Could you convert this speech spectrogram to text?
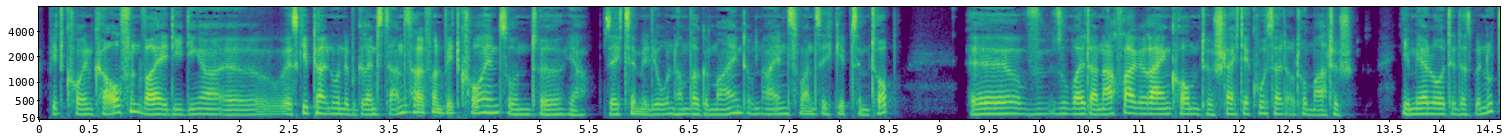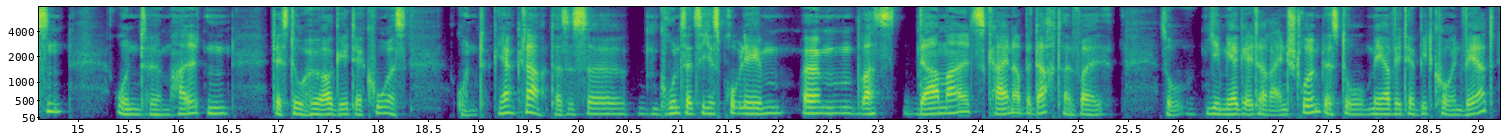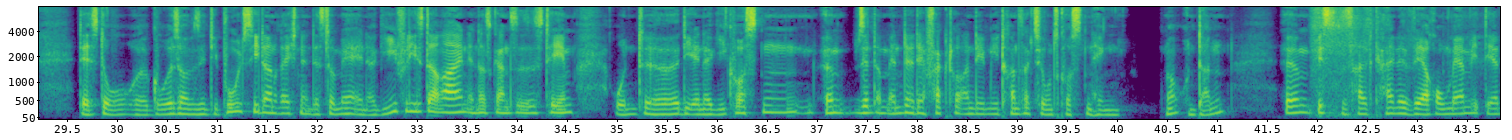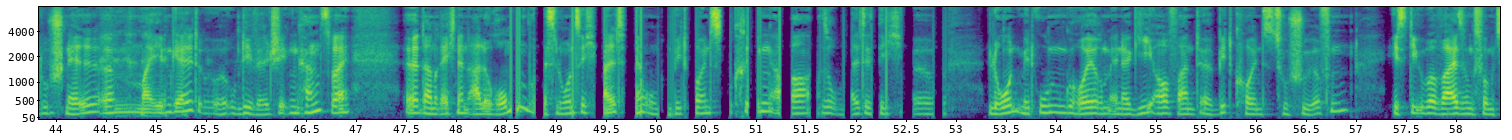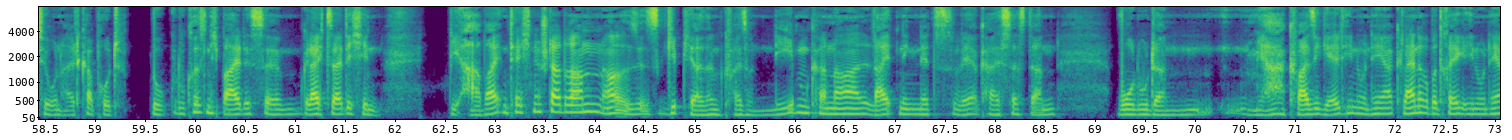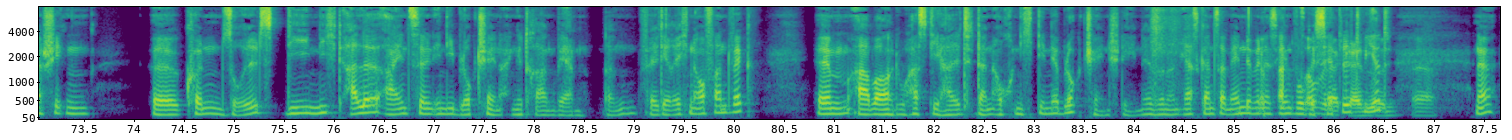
Bitcoin kaufen, weil die Dinger, äh, es gibt halt nur eine begrenzte Anzahl von Bitcoins und äh, ja, 16 Millionen haben wir gemeint und 21 gibt's im Top. Äh, sobald da Nachfrage reinkommt, äh, steigt der Kurs halt automatisch. Je mehr Leute das benutzen und ähm, halten, desto höher geht der Kurs. Und ja, klar, das ist äh, ein grundsätzliches Problem, ähm, was damals keiner bedacht hat, weil so je mehr Geld da reinströmt, desto mehr wird der Bitcoin wert desto äh, größer sind die Pools, die dann rechnen, desto mehr Energie fließt da rein in das ganze System und äh, die Energiekosten ähm, sind am Ende der Faktor, an dem die Transaktionskosten hängen. Ne? Und dann ähm, ist es halt keine Währung mehr, mit der du schnell ähm, mal eben Geld äh, um die Welt schicken kannst, weil äh, dann rechnen alle rum. Es lohnt sich halt, ne, um Bitcoins zu kriegen, aber sobald es sich äh, lohnt, mit ungeheurem Energieaufwand äh, Bitcoins zu schürfen, ist die Überweisungsfunktion halt kaputt. Du, du kriegst nicht beides ähm, gleichzeitig hin. die arbeiten technisch daran. Also es gibt ja dann quasi einen Nebenkanal, Lightning-Netzwerk heißt das dann, wo du dann ja quasi Geld hin und her, kleinere Beträge hin und her schicken äh, können sollst, die nicht alle einzeln in die Blockchain eingetragen werden. Dann fällt der Rechenaufwand weg. Ähm, aber du hast die halt dann auch nicht in der Blockchain stehen, ne, sondern erst ganz am Ende, wenn das irgendwo gesettelt wird. Ja. Ne?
